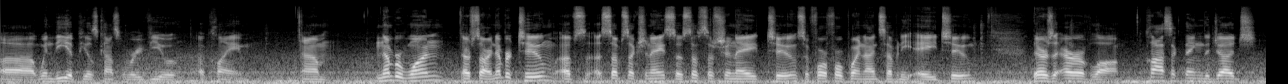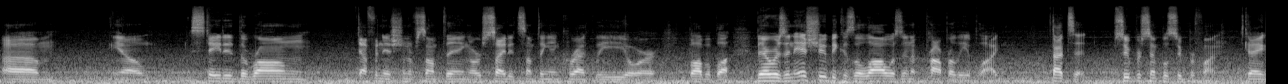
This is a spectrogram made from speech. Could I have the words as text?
uh, when the appeals council review a claim. Um, number one, or sorry, number two of uh, subsection A, so subsection A2, so 404.970A2, there's an error of law. Classic thing, the judge, um, you know, stated the wrong definition of something or cited something incorrectly or blah blah blah. There was an issue because the law wasn't properly applied. That's it. Super simple, super fun. Okay.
